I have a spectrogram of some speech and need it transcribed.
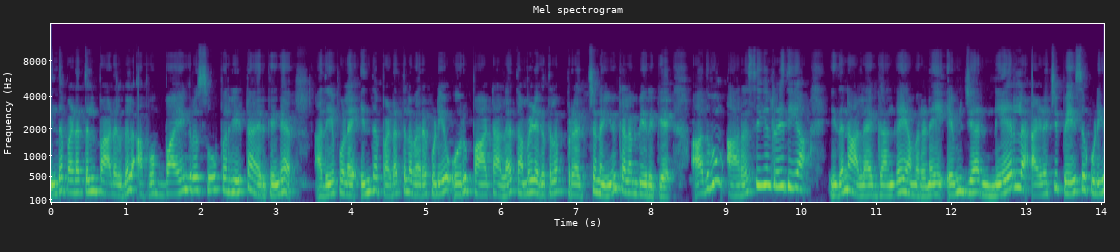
இந்த படத்தின் பாடல்கள் அப்போ பயங்கர சூப்பர் ஹிட் ஆயிருக்குங்க. அதே போல் இந்த படத்தில் வரக்கூடிய ஒரு பாட்டால் தமிழகத்தில் பிரச்சனையும் கிளம்பியிருக்கு. அதுவும் அரசியல் ரீதியாக இதனால் கங்கை அமரனை எம்ஜிஆர் நேரில் அழைச்சி பேசக்கூடிய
